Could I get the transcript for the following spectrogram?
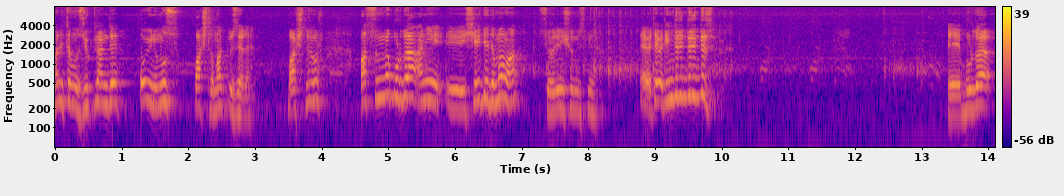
Haritamız yüklendi. Oyunumuz başlamak üzere. Başlıyor. Aslında burada hani e, şey dedim ama söyleyin şunun ismini. Evet evet indir indir indir. Ee, burada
